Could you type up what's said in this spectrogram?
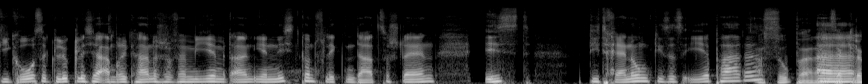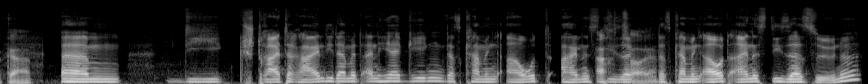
die große glückliche amerikanische Familie mit allen ihren Nicht-Konflikten darzustellen, ist die Trennung dieses Ehepaares. Ach super, da hat Äh, Glück gehabt. Ähm, die Streitereien, die damit einhergingen, das Coming Out eines Ach, dieser, toll. das Coming Out eines dieser Söhne,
